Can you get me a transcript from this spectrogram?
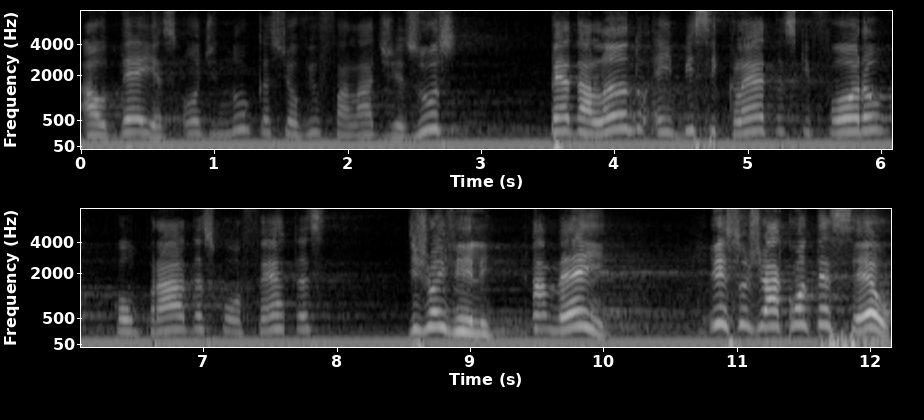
aldeias onde nunca se ouviu falar de Jesus, pedalando em bicicletas que foram compradas com ofertas de Joinville. Amém. Isso já aconteceu.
